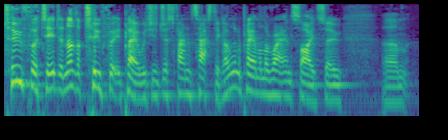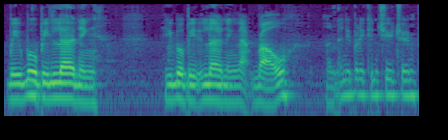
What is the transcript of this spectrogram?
two-footed, another two-footed player, which is just fantastic. I'm going to play him on the right-hand side, so um, we will be learning. He will be learning that role. Um, anybody can tutor him?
